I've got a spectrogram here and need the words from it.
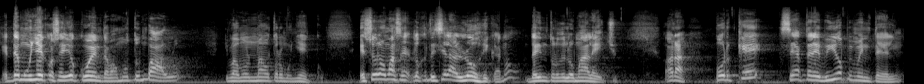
Este muñeco se dio cuenta, vamos a tumbarlo y vamos a armar otro muñeco. Eso es lo, más, lo que te dice la lógica, ¿no? Dentro de lo mal hecho. Ahora, ¿por qué se atrevió Pimentel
